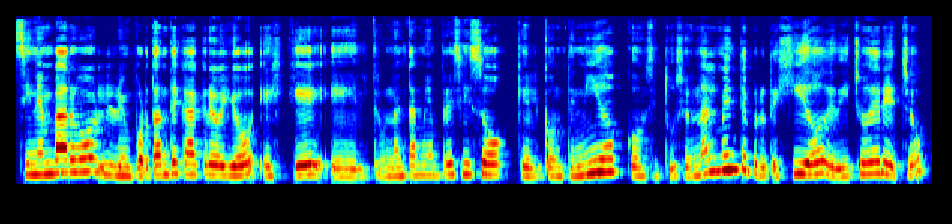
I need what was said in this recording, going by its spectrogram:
Sin embargo, lo importante acá creo yo es que el tribunal también precisó que el contenido constitucionalmente protegido de dicho derecho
